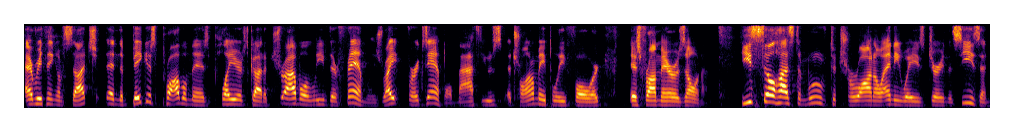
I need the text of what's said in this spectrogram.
everything of such. And the biggest problem is players got to travel and leave their families, right? For example, Matthews, a Toronto Maple Leaf forward, is from Arizona. He still has to move to Toronto anyways during the season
